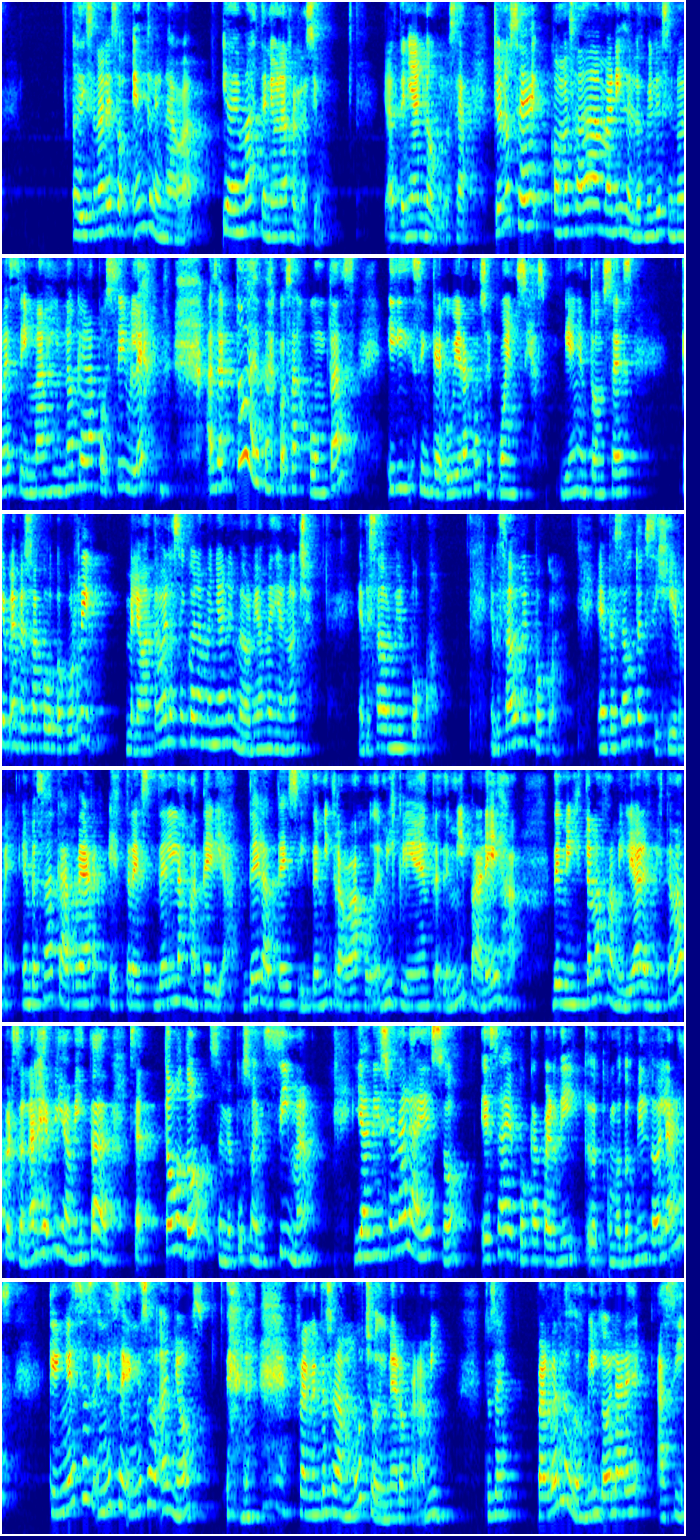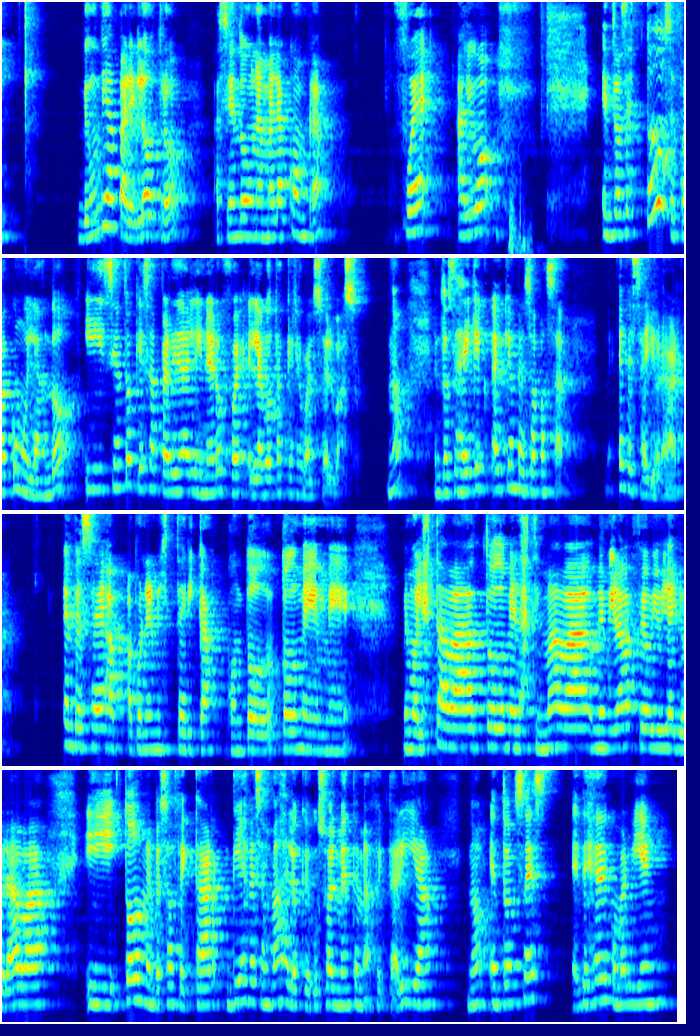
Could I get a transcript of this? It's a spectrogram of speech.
adicional a eso entrenaba y además tenía una relación tenía novio. O sea, yo no sé cómo esa Maris del 2019 se imaginó que era posible hacer todas estas cosas juntas y sin que hubiera consecuencias. Bien, entonces, ¿qué empezó a ocurrir? Me levantaba a las 5 de la mañana y me dormía a medianoche. Empecé a dormir poco. Empecé a dormir poco. Empecé a autoexigirme, empecé a acarrear estrés de las materias, de la tesis, de mi trabajo, de mis clientes, de mi pareja de mis temas familiares, mis temas personales, mis amistades. O sea, todo se me puso encima. Y adicional a eso, esa época perdí como dos mil dólares, que en, ese, en, ese, en esos años realmente eso era mucho dinero para mí. Entonces, perder los dos mil dólares así, de un día para el otro, haciendo una mala compra, fue algo entonces todo se fue acumulando y siento que esa pérdida de dinero fue la gota que rebalsó el vaso, ¿no? Entonces hay que, hay que empezó a pasar. Empecé a llorar, empecé a, ponerme histérica con todo, todo me, me, me molestaba, todo me lastimaba, me miraba feo, yo ya lloraba y todo me empezó a afectar 10 veces más de lo que usualmente me afectaría, ¿no? Entonces eh, dejé de comer bien,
